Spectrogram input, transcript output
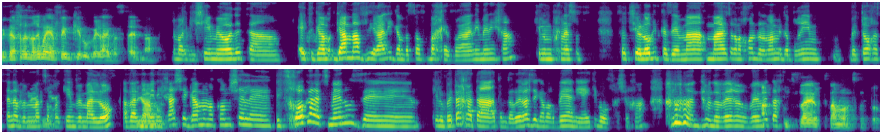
וזה אחד הדברים היפים כאילו בעיניי בסטנדאפ. מרגישים מאוד את ה... את גם, גם מה ויראלי גם בסוף בחברה, אני מניחה? כאילו מבחינה סוציולוגית כזה, מה, מה יותר נכון ועל מה מדברים בתוך הסצנה ומה צוחקים ומה לא, אבל אני מניחה שגם המקום של אה, לצחוק על עצמנו זה, כאילו בטח אתה, אתה מדבר על זה גם הרבה, אני הייתי בהופעה שלך, אתה מדבר הרבה אה, בטח. מצטער, סתם לא מצחיק טוב.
